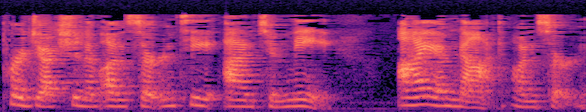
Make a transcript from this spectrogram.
projection of uncertainty onto me. I am not uncertain.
